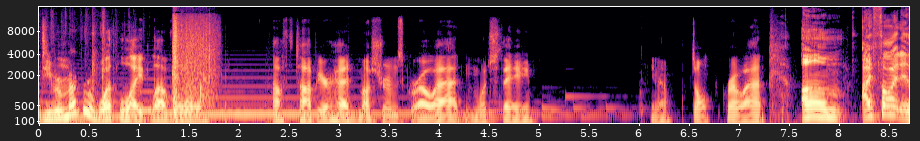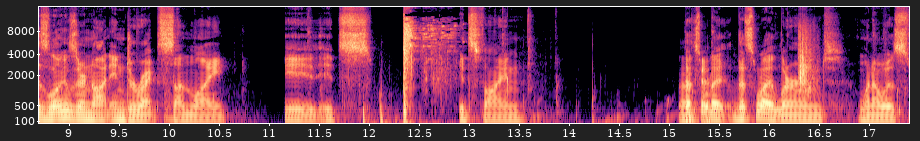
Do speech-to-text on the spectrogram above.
Do you remember what light level, off the top of your head, mushrooms grow at, and which they, you know, don't grow at? Um, I thought as long as they're not in direct sunlight, it, it's it's fine. That's Okay. what I that's what I learned when I was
